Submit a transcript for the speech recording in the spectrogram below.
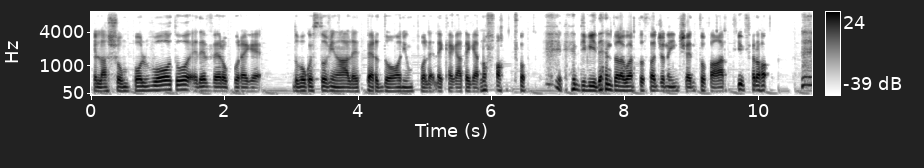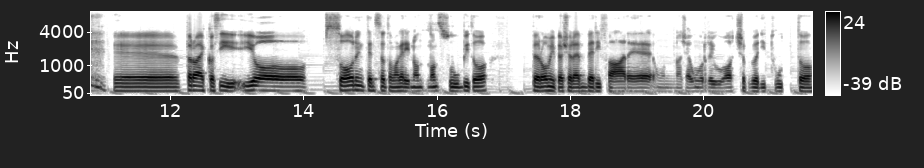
che lascia un po' il vuoto ed è vero pure che dopo questo finale perdoni un po' le, le cagate che hanno fatto dividendo la quarta stagione in 100 parti, però, eh, però ecco sì, io sono intenzionato magari non, non subito, però mi piacerebbe rifare un, cioè un rewatch proprio di tutto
